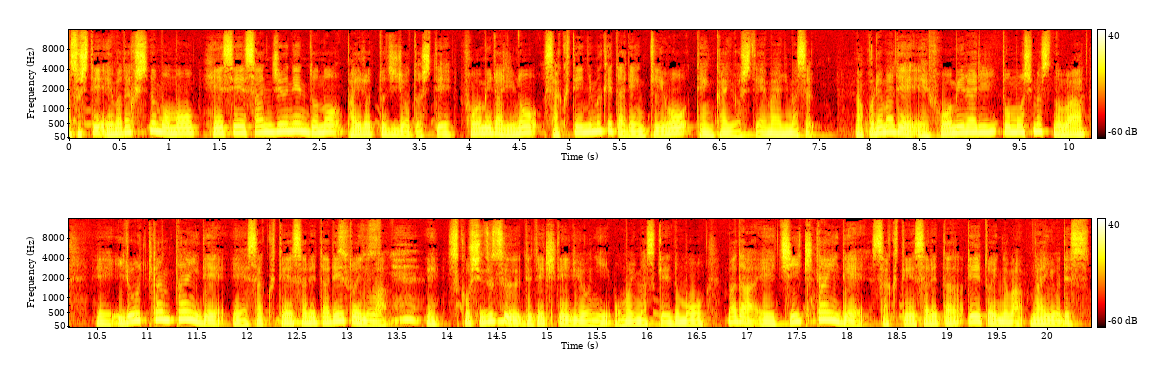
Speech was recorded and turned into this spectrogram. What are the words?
そして、私どもも平成30年度のパイロット事業として、フォーミュラリの策定に向けた連携を展開をしてまいります。まあ、これまで、フォーミュラリと申しますのは、医療機関単位で策定された例というのは、ね、少しずつ出てきているように思いますけれども、まだ地域単位で策定された例というのはないようです。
